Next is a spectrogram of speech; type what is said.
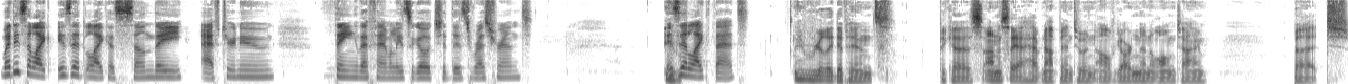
But is it like is it like a Sunday afternoon thing that families go to this restaurant? Is it like that? It really depends because honestly, I have not been to an Olive Garden in a long time. But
